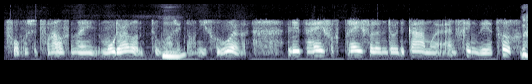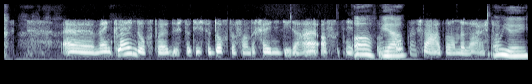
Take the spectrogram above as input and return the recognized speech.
volgens het verhaal van mijn moeder, want toen was ik nog niet geboren. Liep hevig prevelend door de kamer en ging weer terug. Eh, mijn kleindochter, dus dat is de dochter van degene die de haar afgeknipt Oh, was ja. ook een slaapwandelaar. oh jee.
